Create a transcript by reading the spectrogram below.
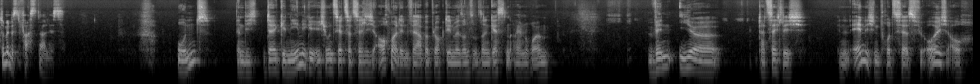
Zumindest fast alles. Und ich, da genehmige ich uns jetzt tatsächlich auch mal den Werbeblock, den wir sonst unseren Gästen einräumen. Wenn ihr tatsächlich in einen ähnlichen Prozess für euch auch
